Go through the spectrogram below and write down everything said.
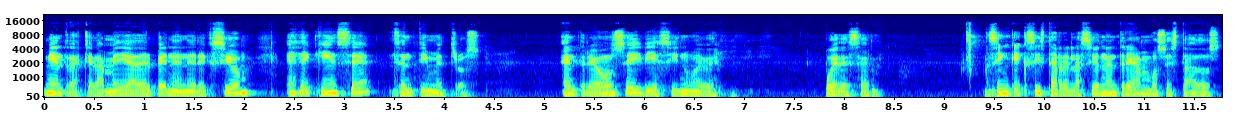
mientras que la media del pene en erección es de 15 centímetros, entre 11 y 19. Puede ser sin que exista relación entre ambos estados,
